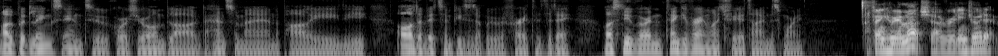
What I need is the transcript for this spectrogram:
I'll put links into, of course, your own blog, the Hanselman, the Polly, the all the bits and pieces that we referred to today. Well, Steve Gordon, thank you very much for your time this morning. Thank you very much. I really enjoyed it.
